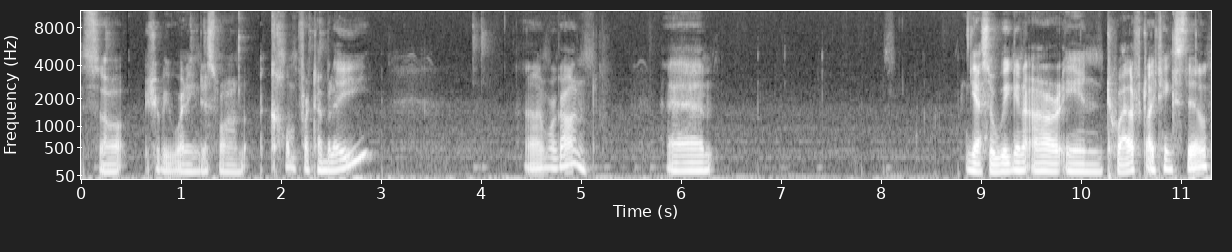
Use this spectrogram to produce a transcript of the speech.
So, should be winning this one comfortably. And we're gone. Um, yeah, so Wigan are in twelfth, I think, still.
